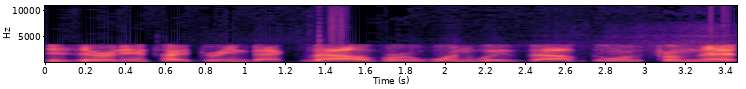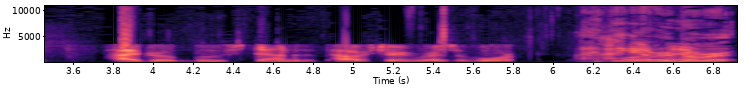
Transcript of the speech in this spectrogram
Is there an anti-drain back valve or a one-way valve going from that hydro boost down to the power steering reservoir? I think Or I that- remember.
